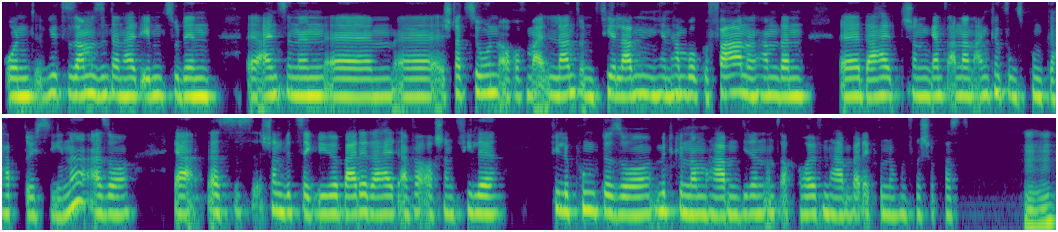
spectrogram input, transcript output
Und wir zusammen sind dann halt eben zu den äh, einzelnen ähm, äh, Stationen auch auf dem alten Land und vier Landen hier in Hamburg gefahren und haben dann äh, da halt schon einen ganz anderen Anknüpfungspunkt gehabt durch sie. Ne? Also ja, das ist schon witzig, wie wir beide da halt einfach auch schon viele, viele Punkte so mitgenommen haben, die dann uns auch geholfen haben bei der Gründung von Frische Post. Mhm.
